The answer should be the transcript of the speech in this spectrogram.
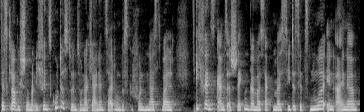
Das glaube ich schon. Und ich finde es gut, dass du in so einer kleinen Zeitung das gefunden hast, weil ich fände es ganz erschreckend, wenn man sagt, man sieht es jetzt nur in einer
